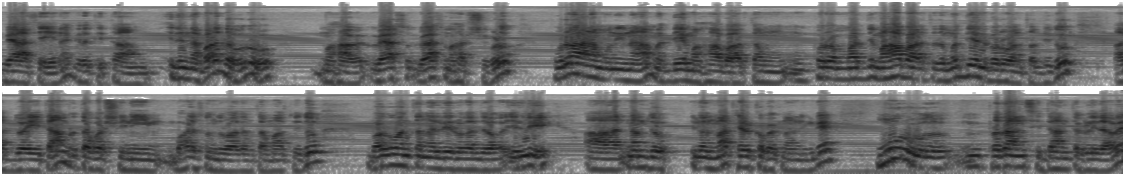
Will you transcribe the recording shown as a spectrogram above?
ವ್ಯಾಸೇನ ಗ್ರಥಿತಾಂ ಇದನ್ನ ಬರೆದವರು ಮಹಾ ವ್ಯಾಸ ವ್ಯಾಸ ಮಹರ್ಷಿಗಳು ಪುರಾಣ ಮುನಿನ ಮಧ್ಯೆ ಮಹಾಭಾರತಂ. ಪುರ ಮಧ್ಯ, ಮಹಾಭಾರತದ ಮಧ್ಯೆಯಲ್ಲಿ ಬರುವಂಥದ್ದು ಇದು ಅದ್ವೈತಾಮೃತ ವರ್ಷಿಣಿ ಬಹಳ ಸುಂದರವಾದಂಥ ಮಾತು ಇದು. ಭಗವಂತನಲ್ಲಿರುವ ಇಲ್ಲಿ ನಮ್ದು ಇಲ್ಲೊಂದು ಮಾತು ಹೇಳ್ಕೋಬೇಕು ನಾನು ನಿಮಗೆ. ಮೂರು ಪ್ರಧಾನ ಸಿದ್ಧಾಂತಗಳಿದ್ದಾವೆ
